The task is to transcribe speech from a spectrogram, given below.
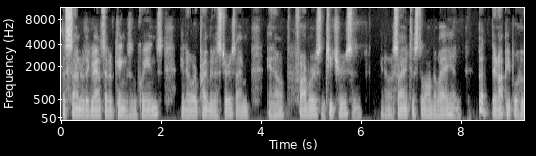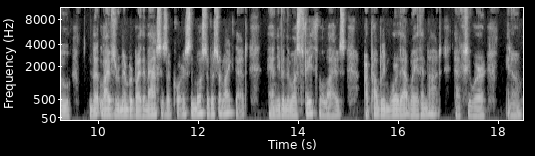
the son or the grandson of kings and queens, you know, or prime ministers. I'm, you know, farmers and teachers and you know, a scientist along the way. And but they're not people who lives remembered by the masses, of course. And most of us are like that. And even the most faithful lives are probably more that way than not. Actually, where you know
